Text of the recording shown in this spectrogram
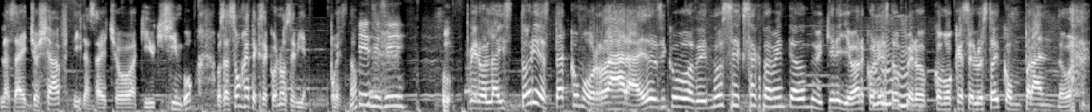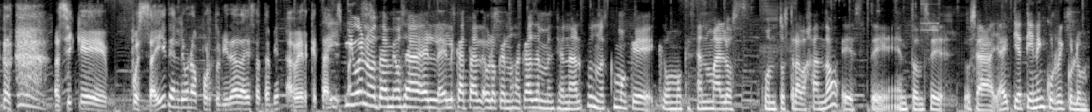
las ha hecho Shaft y las ha hecho Akiyuki Shimbo. O sea, son gente que se conoce bien, pues, ¿no? Sí, sí, sí. Pero la historia está como rara, es así como de no sé exactamente a dónde me quiere llevar con esto, Ujú. pero como que se lo estoy comprando. así que, pues ahí denle una oportunidad a esa también, a ver qué tal. Y, bueno, también, o sea, el, el catálogo, lo que nos acabas de mencionar, pues no es como que, como que sean malos juntos trabajando. Este, entonces, o sea, ya, ya tienen currículum.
